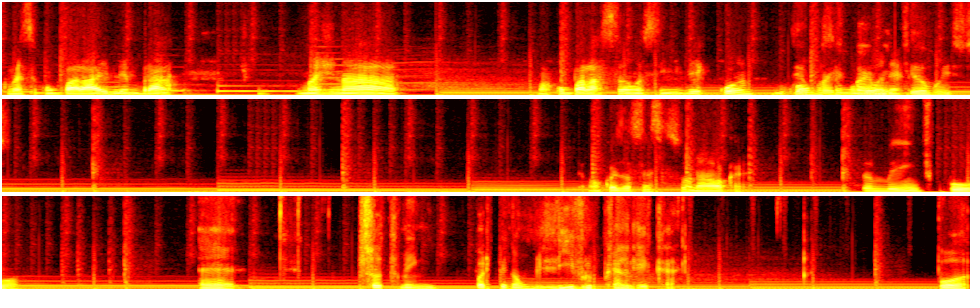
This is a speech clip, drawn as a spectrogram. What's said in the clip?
começa a comparar e lembrar, tipo, imaginar uma comparação assim ver quanto, quão você mudou, né? Eu amo isso. Uma coisa sensacional, cara. Também, tipo, é, a pessoa também pode pegar um livro pra ler, cara. Pô,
